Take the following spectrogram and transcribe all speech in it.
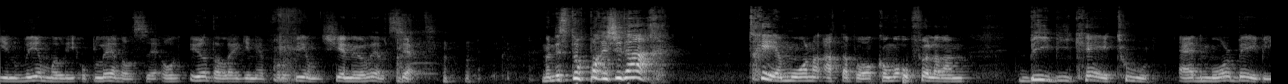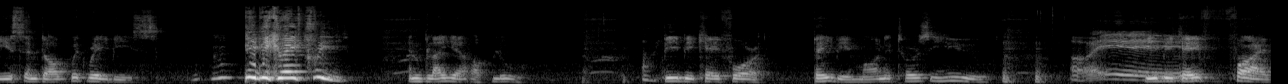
en virmelig opplevelse og ødeleggende for film generelt sett. Men det stopper ikke der! Tre måneder etterpå kommer oppfølgeren BBK2 Add More Babies and Dog with Rabies. BBK3 En bleie av blod. BBK4 Baby Monitors You. Oi. BBK5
